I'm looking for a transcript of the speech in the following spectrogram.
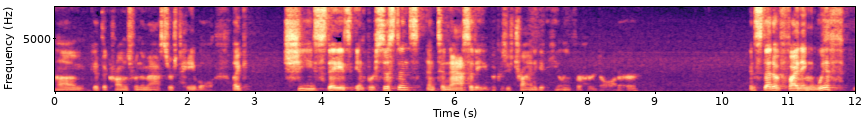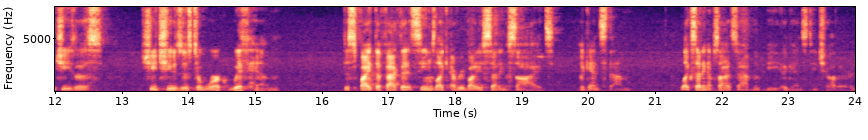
um, get the crumbs from the master's table. Like she stays in persistence and tenacity because she's trying to get healing for her daughter. Instead of fighting with Jesus, she chooses to work with him, despite the fact that it seems like everybody's setting sides against them, like setting up sides to have them be against each other.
